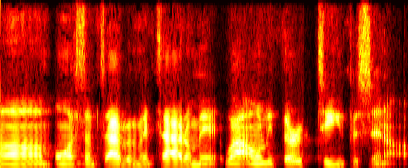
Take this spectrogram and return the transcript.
um, on some type of entitlement, while only 13% are.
